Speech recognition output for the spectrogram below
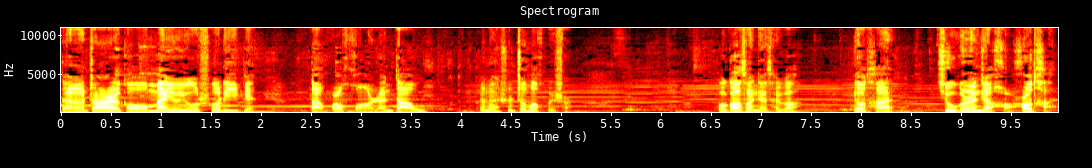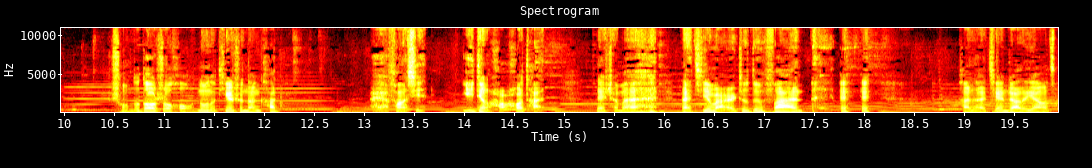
等张二狗慢悠悠说了一遍，大伙恍然大悟，原来是这么回事我告诉你，才哥，要谈就跟人家好好谈，省得到时候弄得天神难堪。放心。一定好好谈，那什么，那今晚这顿饭，嘿嘿，看他奸诈的样子，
